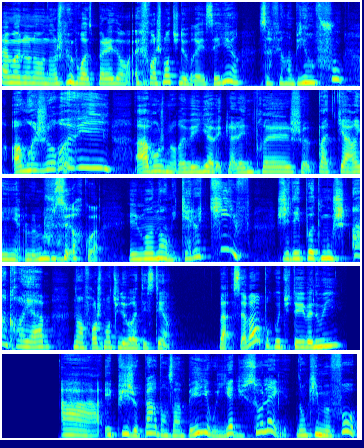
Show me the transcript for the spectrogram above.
Ah moi non non non, je me brosse pas les dents. Eh, franchement, tu devrais essayer hein. Ça fait un bien fou. Ah moi je revis. Avant, je me réveillais avec la laine fraîche, pas de carie, le loser quoi. Et maintenant, mais quel kiff j'ai des potes mouches incroyables. Non, franchement, tu devrais tester un. Bah, ça va, pourquoi tu t'es évanoui Ah, et puis je pars dans un pays où il y a du soleil, donc il me faut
